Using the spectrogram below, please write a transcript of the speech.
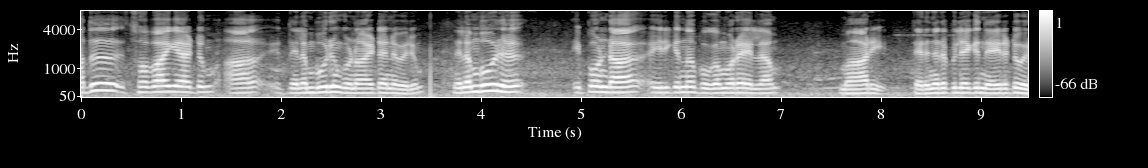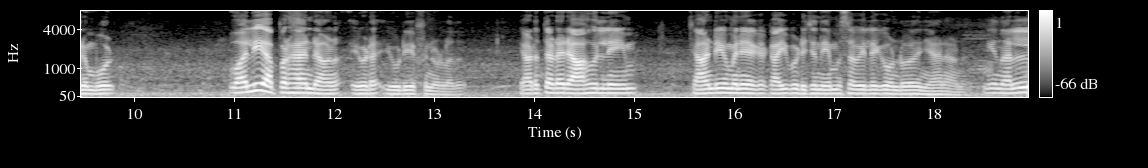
അത് സ്വാഭാവികമായിട്ടും ആ നിലമ്പൂരും ഗുണമായിട്ട് തന്നെ വരും. നിലമ്പൂർ ഇപ്പോൾ ഉണ്ടായിരിക്കുന്ന പുകമുറയെല്ലാം മാറി തിരഞ്ഞെടുപ്പിലേക്ക് നേരിട്ട് വരുമ്പോൾ വലിയ അപ്പർ ഹാൻഡാണ് ഇവിടെ യു ഡി എഫിനുള്ളത് അടുത്തിടെ രാഹുലിനെയും ചാണ്ടിയുമ്മനെയൊക്കെ കൈപിടിച്ച് നിയമസഭയിലേക്ക് കൊണ്ടുപോയത് ഞാനാണ്. എനിക്ക് നല്ല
